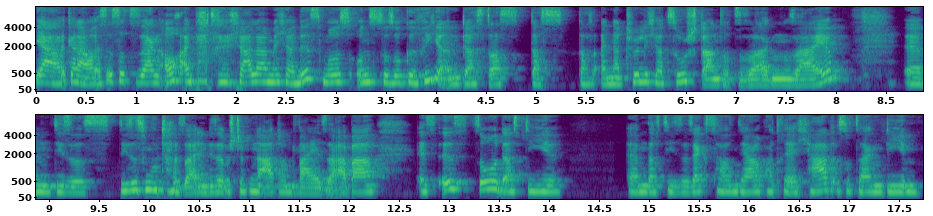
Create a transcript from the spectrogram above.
Ja, genau. Es ist sozusagen auch ein patriarchaler Mechanismus, uns zu suggerieren, dass das, dass, dass ein natürlicher Zustand sozusagen sei, ähm, dieses, dieses Muttersein in dieser bestimmten Art und Weise. Aber es ist so, dass die, ähm, dass diese 6000 Jahre Patriarchat ist sozusagen die,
